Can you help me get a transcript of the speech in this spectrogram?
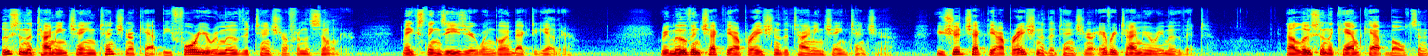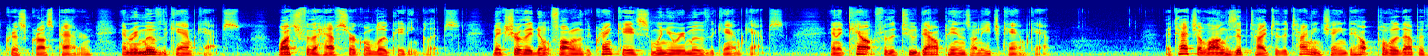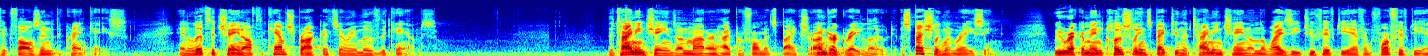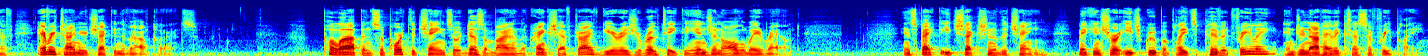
Loosen the timing chain tensioner cap before you remove the tensioner from the cylinder. Makes things easier when going back together. Remove and check the operation of the timing chain tensioner. You should check the operation of the tensioner every time you remove it. Now loosen the cam cap bolts in a crisscross pattern and remove the cam caps. Watch for the half circle locating clips. Make sure they don't fall into the crankcase when you remove the cam caps. And account for the two dowel pins on each cam cap. Attach a long zip tie to the timing chain to help pull it up if it falls into the crankcase. And lift the chain off the cam sprockets and remove the cams. The timing chains on modern high performance bikes are under a great load, especially when racing we recommend closely inspecting the timing chain on the YZ250F and 450F every time you're checking the valve clearance. Pull up and support the chain so it doesn't bind on the crankshaft drive gear as you rotate the engine all the way around. Inspect each section of the chain, making sure each group of plates pivot freely and do not have excessive free play.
